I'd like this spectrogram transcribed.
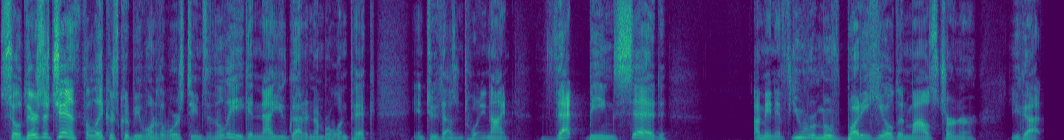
So there's a chance the Lakers could be one of the worst teams in the league, and now you've got a number one pick in 2029. That being said, I mean, if you remove Buddy Hield and Miles Turner, you got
